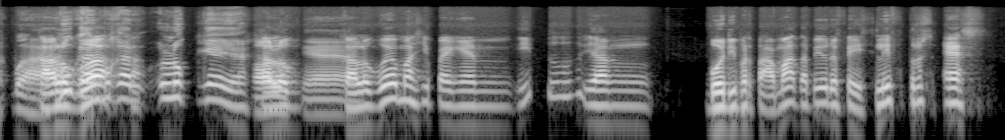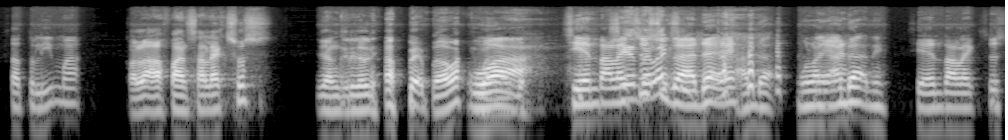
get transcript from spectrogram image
enak banget. Kalau bukan, gua- bukan looknya ya. Oh, kalau-. Kalau gue masih pengen itu yang body pertama tapi udah facelift terus S 15. kalau Avanza Lexus yang grillnya sampai bawah. Wah, Sienta Lexus juga ada ya. Ada, mulai Ya. ada nih. Sienta Lexus.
